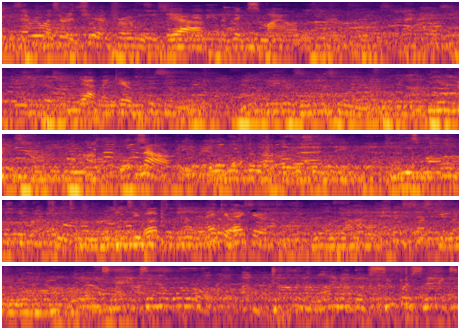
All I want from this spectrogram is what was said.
was great because everyone started cheering for him. He Yeah. and he had a big smile on his face. Yeah, thank you. No. Please follow the directions of emergency personnel. Thank you, thank you. Snacks in the world. A dominant lineup of super snacks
